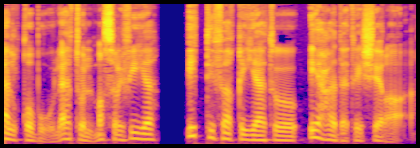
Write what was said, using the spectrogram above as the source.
القبولات المصرفية، اتفاقيات إعادة الشراء.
